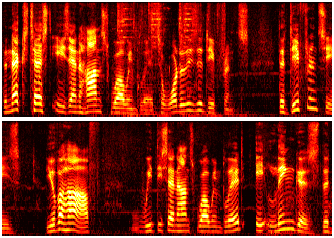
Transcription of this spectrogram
The next test is Enhanced Whirlwind Blade. So what is the difference The difference is the other half with this enhanced whirlwind blade, it lingers. The,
